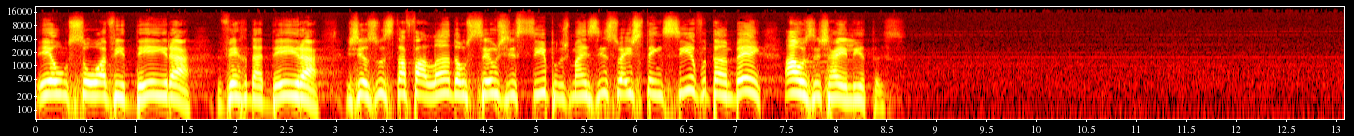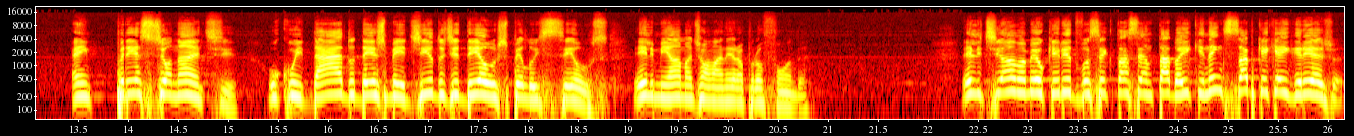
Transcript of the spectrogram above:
Eu sou a videira verdadeira. Jesus está falando aos seus discípulos, mas isso é extensivo também aos israelitas. É impressionante o cuidado desmedido de Deus pelos seus. Ele me ama de uma maneira profunda. Ele te ama, meu querido, você que está sentado aí, que nem sabe o que é igreja.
